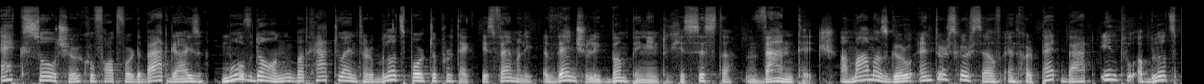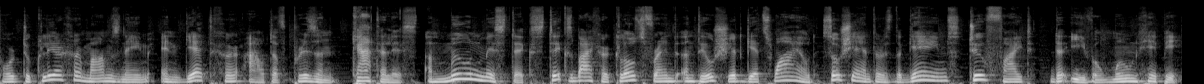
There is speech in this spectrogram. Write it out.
ex-soldier who fought for the bad guys, moved on but had to enter bloodsport to protect his family, eventually bumping into his sister. Vantage, a mama's girl enters herself and her pet bat into a bloodsport to clear her mom's name and get her out of prison. Catalyst. A moon mystic sticks by her close friend until shit gets wild, so she enters the games to fight the evil moon hippie.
